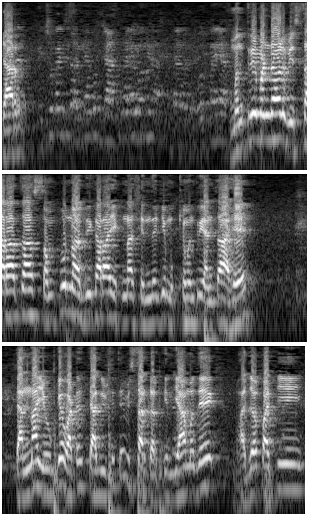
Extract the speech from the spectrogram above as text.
चार. इच्छुकांची संख्या खूप जास्त झाली म्हणून मंत्रिमंडळ विस्ताराचा संपूर्ण अधिकार एकनाथ शिंदेजी मुख्यमंत्री यांचा आहे. त्यांना योग्य वाटेल त्या दिवशी ते विस्तार करतील. यामध्ये भाजपाची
